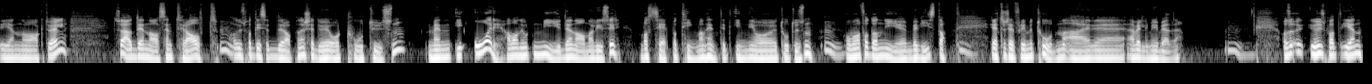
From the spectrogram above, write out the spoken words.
igjen nå aktuell, så er jo DNA sentralt. Og husk på at disse drapene skjedde jo i år 2000. Men i år har man gjort nye DNA-analyser basert på ting man hentet inn i år 2000. Og man har fått da nye bevis, da. Rett og slett fordi metoden er, eh, er veldig mye bedre. Og så Husk på at igjen,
